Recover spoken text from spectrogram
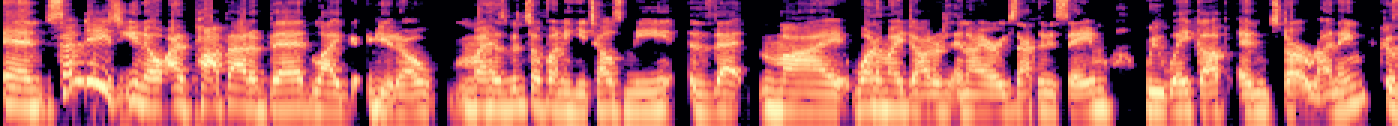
And some days, you know, I pop out of bed like, you know, my husband's so funny. He tells me that my one of my daughters and I are exactly the same. We wake up and start running because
